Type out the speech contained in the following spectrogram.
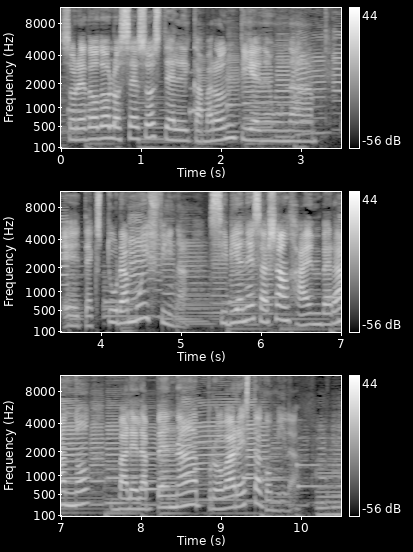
Sobre todo los sesos del camarón tienen una eh, textura muy fina. Si vienes a Shanghai en verano, vale la pena probar esta comida.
